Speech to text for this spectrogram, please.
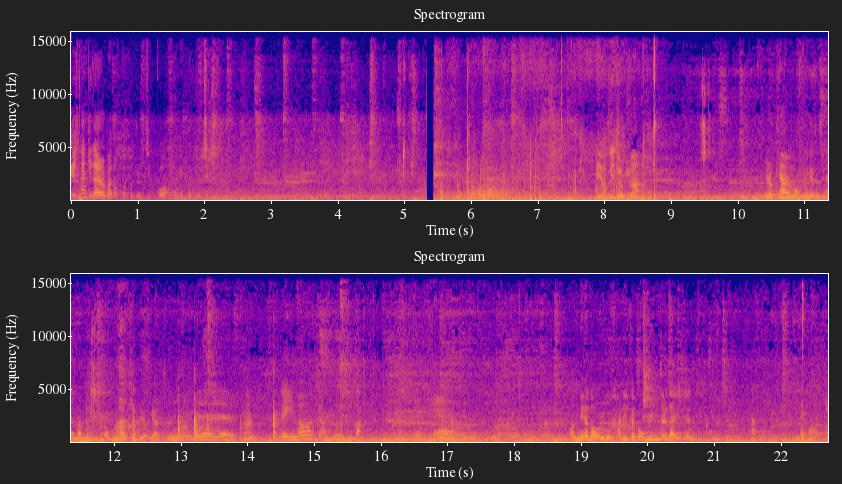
일단 기다려봐. 너 것도 좀 찍고 언니 것도 찍고. 아 여기 둘까? 이렇게 하면 먹는 게 더 잘 남겠다. 엄마 어차피 여기 앉아. 언니 이제 응? 내 이마밖에 안 보인다. 이렇게. 언니가 너 얼굴 가리기가 너무 힘들다 이젠. 어떻게 생각해?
